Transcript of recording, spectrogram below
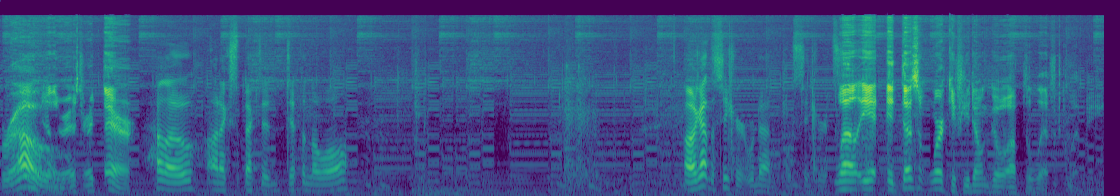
Bro. Oh, yeah, there is right there. Hello, unexpected dip in the wall. Oh, I got the secret. We're done with secrets. Well, it, it doesn't work if you don't go up the lift, Clippy.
